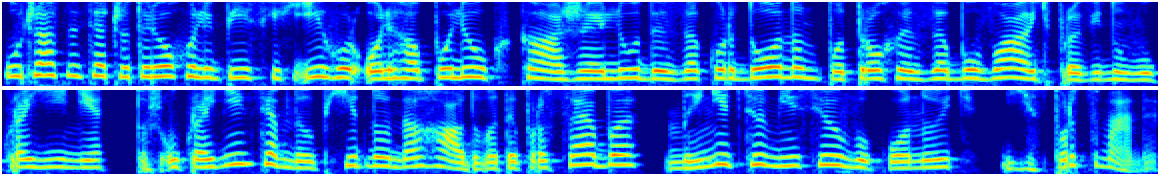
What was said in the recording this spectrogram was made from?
Учасниця чотирьох олімпійських ігор Ольга Полюк каже, люди за кордоном потрохи забувають про війну в Україні. Тож українцям необхідно нагадувати про себе. Нині цю місію виконують її спортсмени.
